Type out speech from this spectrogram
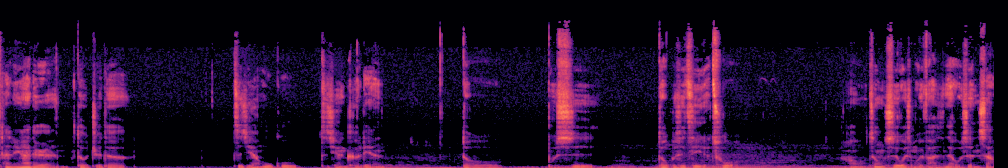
谈恋爱的人都觉得自己很无辜，自己很可怜，都不是都不是自己的错。然后这种事为什么会发生在我身上？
